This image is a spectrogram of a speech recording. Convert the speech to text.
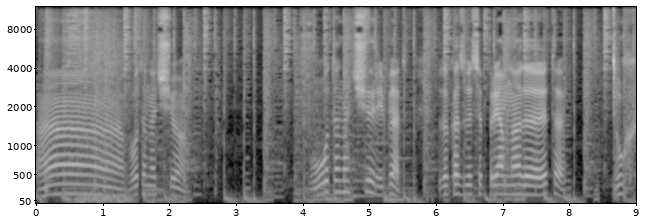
А, вот она чё. Вот она чё, ребят. Тут, оказывается, прям надо это... Ух.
